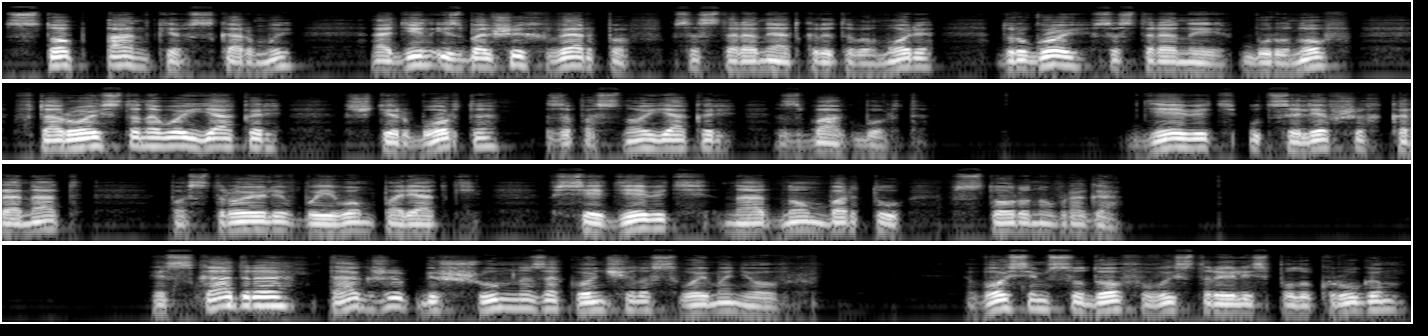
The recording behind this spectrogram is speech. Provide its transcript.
стоп-анкер с кормы, один из больших верпов со стороны открытого моря, другой со стороны бурунов, второй становой якорь с штирборта, запасной якорь с бакборта. Девять уцелевших коронат построили в боевом порядке, все девять на одном борту, в сторону врага. Эскадра также бесшумно закончила свой маневр. Восемь судов выстроились полукругом,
